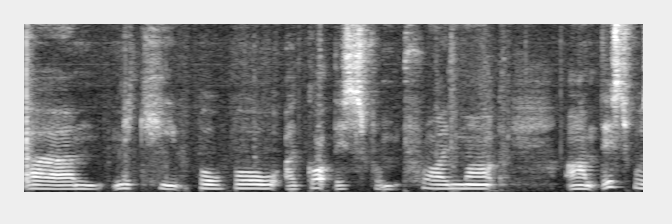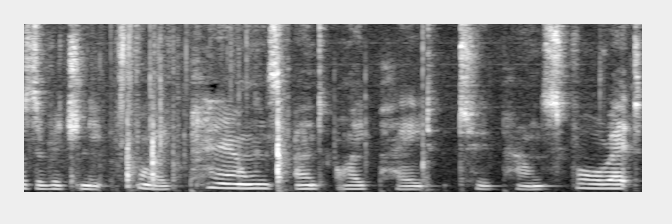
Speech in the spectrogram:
um, Mickey Bubble. I got this from Primark. Um, this was originally £5 and I paid £2 for it.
